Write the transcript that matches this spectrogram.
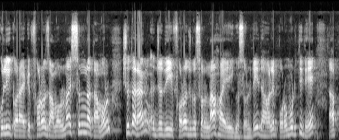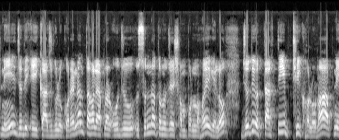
কুলি করা এটি ফরজ আমল নয়, সুন্নাত আমল। সুতরাং যদি ফরজ গোসল না হয় এই গোসলটি, তাহলে পরবর্তীতে আপনি যদি এই কাজগুলো করে নেন, তাহলে আপনার অজু সুন্নত অনুযায়ী সম্পন্ন হয়ে গেল। যদিও তার তীব ঠিক হলো না, আপনি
